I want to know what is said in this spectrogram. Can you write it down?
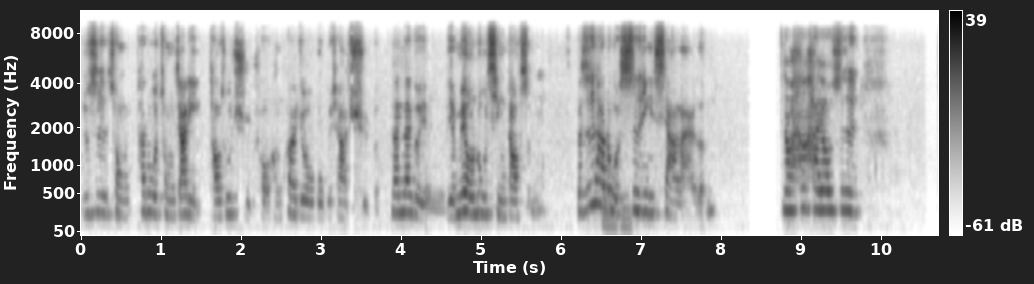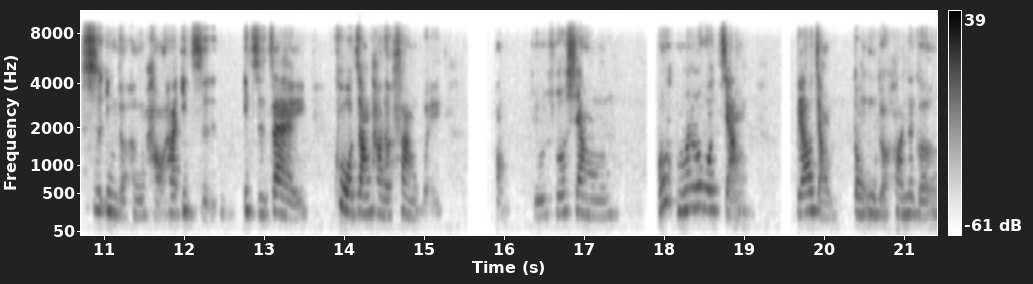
就是从它如果从家里逃出去以后，很快就活不下去了。那那个也也没有入侵到什么。可是它如果适应下来了，然后它它又是适应的很好，它一直一直在扩张它的范围。哦，比如说像我我们如果讲不要讲。动物的话，那个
